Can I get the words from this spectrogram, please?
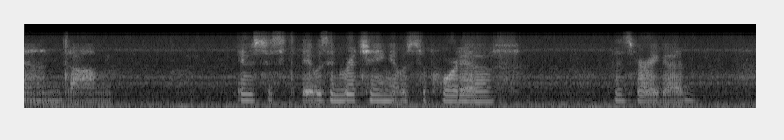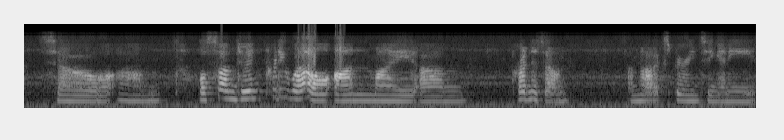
and um, it was just, it was enriching, it was supportive, it was very good. So, um, also I'm doing pretty well on my um, prednisone. I'm not experiencing any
